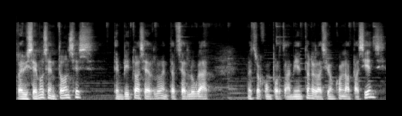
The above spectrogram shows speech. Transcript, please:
Revisemos entonces, te invito a hacerlo en tercer lugar, nuestro comportamiento en relación con la paciencia.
